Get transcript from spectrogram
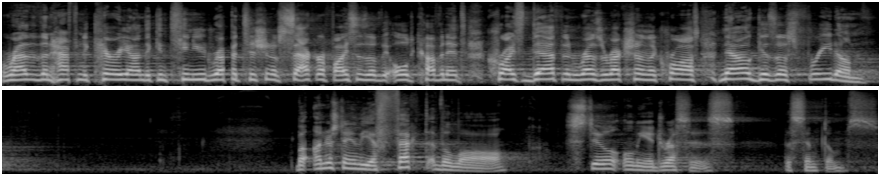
Rather than having to carry on the continued repetition of sacrifices of the old covenant, Christ's death and resurrection on the cross now gives us freedom. But understanding the effect of the law still only addresses the symptoms.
